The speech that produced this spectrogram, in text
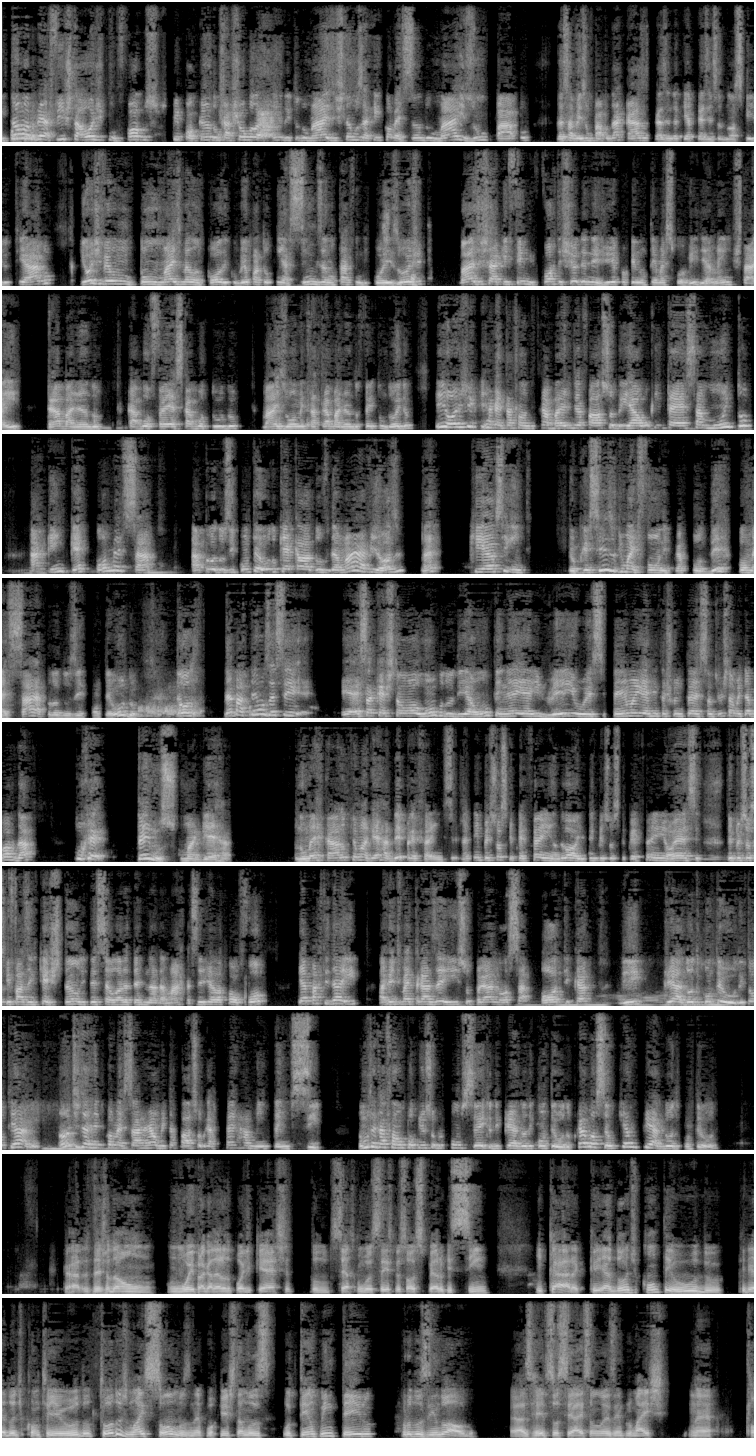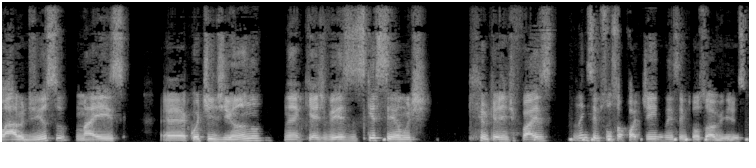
Então, a está hoje com fogos pipocando, cachorro latindo e tudo mais. Estamos aqui começando mais um papo, dessa vez um papo da casa, trazendo aqui a presença do nosso querido Tiago, que hoje veio num tom mais melancólico, veio com a touquinha cinza, não está afim de cores hoje, mas está aqui firme, forte, cheio de energia, porque não tem mais Covid, amém? Está aí trabalhando, acabou férias, acabou tudo, mas o homem está trabalhando feito um doido. E hoje, já que a gente está falando de trabalho, a gente vai falar sobre algo que interessa muito a quem quer começar a produzir conteúdo, que é aquela dúvida maravilhosa, né? Que é o seguinte: eu preciso de um iPhone para poder começar a produzir conteúdo? Então, debatemos esse, essa questão ao longo do dia ontem, né? E aí veio esse tema e a gente achou interessante justamente abordar, porque temos uma guerra no mercado que é uma guerra de preferências. Né? Tem pessoas que preferem Android, tem pessoas que preferem iOS, tem pessoas que fazem questão de ter celular de determinada marca, seja ela qual for, e a partir daí a gente vai trazer isso para a nossa ótica de criador de conteúdo. Então, Tiago, antes da gente começar realmente a falar sobre a ferramenta em si, vamos tentar falar um pouquinho sobre o conceito de criador de conteúdo. Para você, o que é um criador de conteúdo? Cara, deixa eu dar um, um oi para a galera do podcast. Tudo certo com vocês, pessoal? Espero que sim. E, cara, criador de conteúdo, criador de conteúdo, todos nós somos, né? Porque estamos o tempo inteiro produzindo algo. As redes sociais são um exemplo mais né, claro disso, mas é, cotidiano, né? Que às vezes esquecemos que o que a gente faz nem sempre são só fotinhos, nem sempre são só vídeos.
